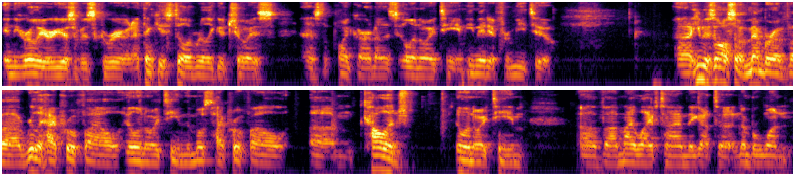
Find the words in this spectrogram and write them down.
in the earlier years of his career. And I think he's still a really good choice as the point guard on this Illinois team. He made it for me too. Uh, he was also a member of a really high profile Illinois team, the most high profile um, college Illinois team of uh, my lifetime. They got to number one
